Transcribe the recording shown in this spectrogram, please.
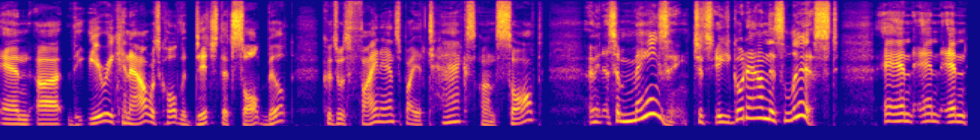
and uh, the Erie Canal was called the ditch that salt built because it was financed by a tax on salt. I mean, it's amazing. Just you go down this list, and and and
